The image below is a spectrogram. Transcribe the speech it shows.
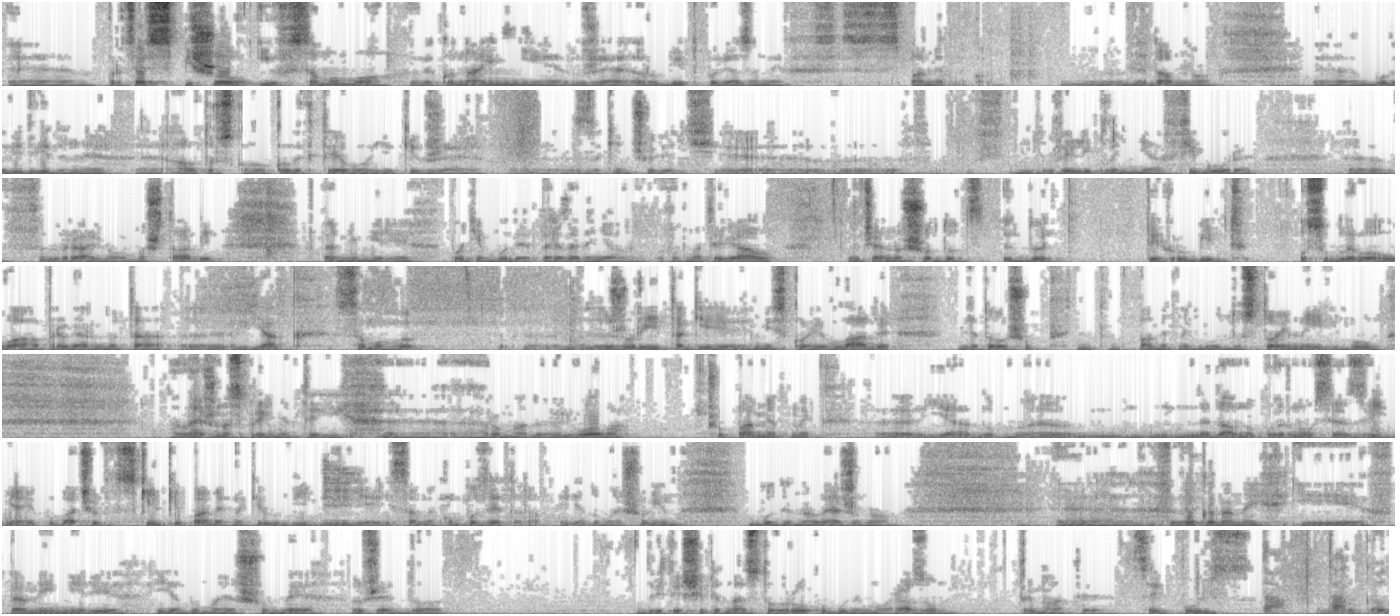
Е, Процес пішов і в самому виконанні вже робіт, пов'язаних з пам'ятником. Недавно е, були відвідини е, авторського колективу, які вже е, закінчують виліплення фігури в реальному масштабі. В певній мірі потім буде переведення в- матеріал. Звичайно, що до, до тих робіт особлива увага привернута як самого журі, так і міської влади для того, щоб пам'ятник був достойний і був належно сприйнятий е, громадою Львова. Що пам'ятник, е, я е, недавно повернувся з Відня і побачив, скільки пам'ятників у Відні є, і саме композитора. Я думаю, що він буде належно виконаний, і в певній мірі я думаю, що ми вже до 2015 року будемо разом тримати цей пульс. Так, так. Рука.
